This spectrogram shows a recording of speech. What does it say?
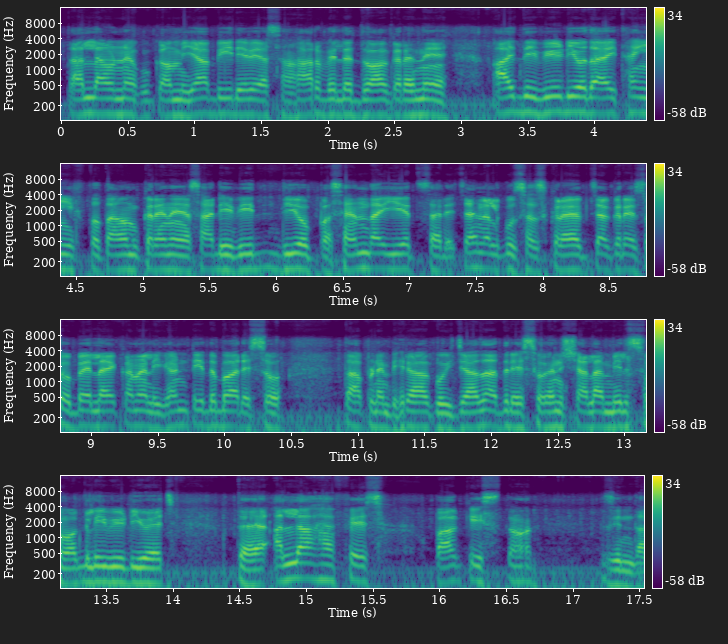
तो अल्लाह उन्हें कामयाबी देवे अस हर वेले दुआ करें अज की वीडियो का इतना ही इख्ताम करें साड़ी वीडियो पसंद आई है तो सारे चैनल को सब्सक्राइब चा करे, सो बेल वाली घंटी दबा रहे सो तो अपने भीरा को इजाज़त रहे सो इंशाल्लाह मिल सो अगली वीडियो तो अल्लाह हाफिज़, पाकिस्तान, ज़िंदा।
